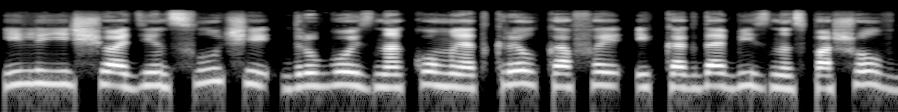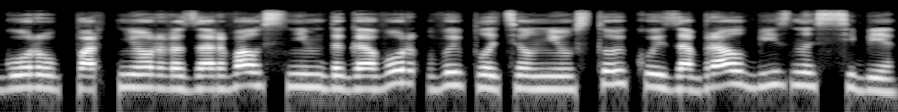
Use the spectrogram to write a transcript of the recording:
Или еще один случай, другой знакомый открыл кафе, и когда бизнес пошел в гору, партнер разорвал с ним договор, выплатил неустойку и забрал бизнес себе.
